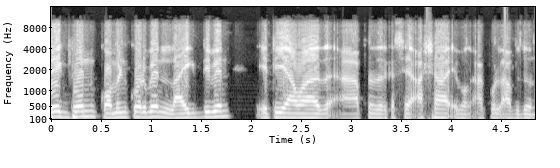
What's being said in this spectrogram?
দেখবেন কমেন্ট করবেন লাইক দিবেন। এটি আমার, আপনাদের কাছে আশা এবং আকুল আবেদন।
